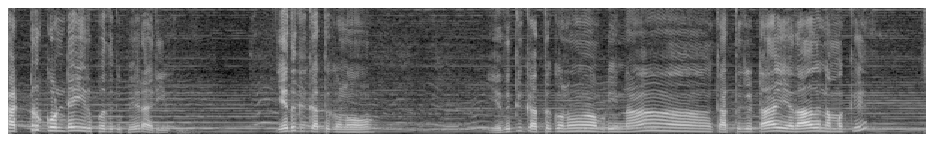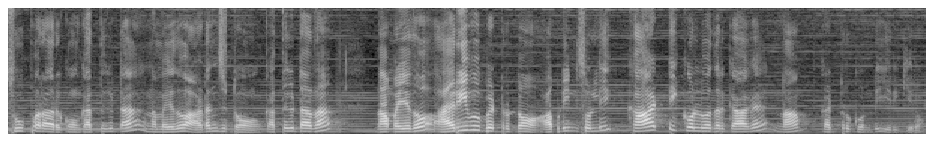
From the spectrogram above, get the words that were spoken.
கற்றுக்கொண்டே இருப்பதுக்கு பேர் அறிவு. எதுக்கு கற்றுக்கணும் எதுக்கு கற்றுக்கணும் அப்படின்னா கற்றுக்கிட்டா ஏதாவது நமக்கு சூப்பராக இருக்கும். கற்றுக்கிட்டா நம்ம ஏதோ அடைஞ்சிட்டோம். கற்றுக்கிட்டா தான் நாம் ஏதோ அறிவு பெற்றுட்டோம் அப்படின்னு சொல்லி காட்டிக்கொள்வதற்காக நாம் கற்றுக்கொண்டு இருக்கிறோம்.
